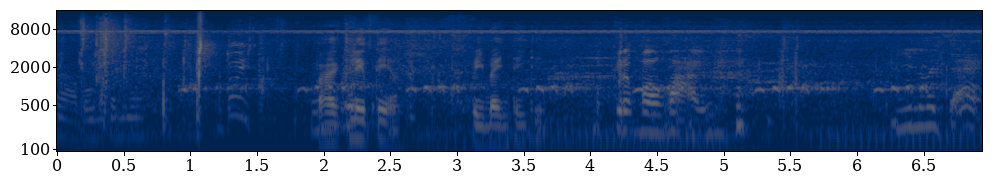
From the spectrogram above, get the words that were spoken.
ra bốn chân luôn. Bài clip đi Bị bệnh tí thì Kira mau vào. Gì nó mới chạy.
